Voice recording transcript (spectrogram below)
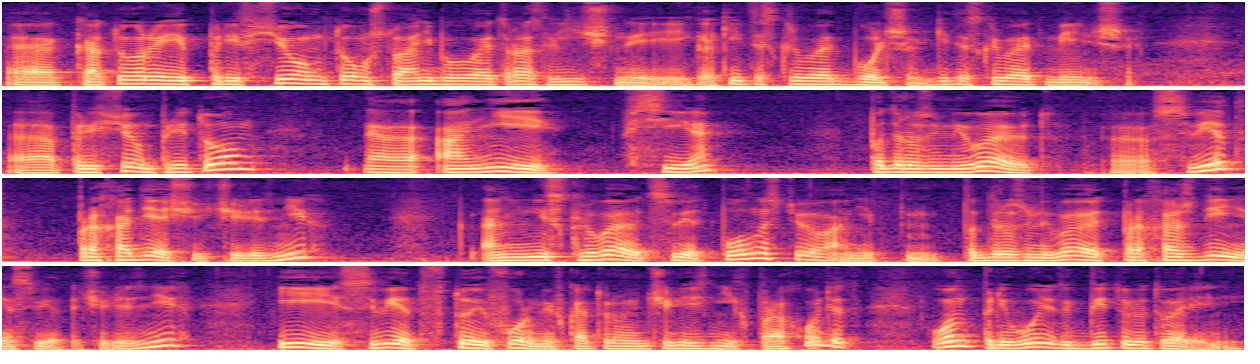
э, которые при всем том, что они бывают различные, и какие-то скрывают больше, какие-то скрывают меньше, э, при всем при том, они все подразумевают свет, проходящий через них, они не скрывают свет полностью, они подразумевают прохождение света через них, и свет в той форме, в которой он через них проходит – он приводит к битулю творений.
